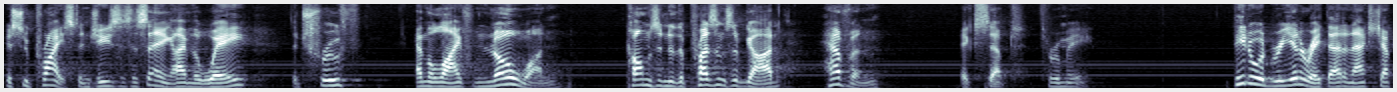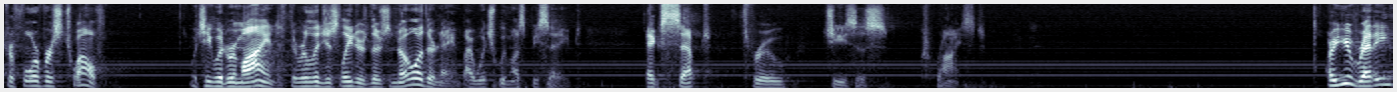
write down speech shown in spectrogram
is through Christ. And Jesus is saying, I'm the way, the truth, and the life. No one comes into the presence of God, heaven, except through me. Peter would reiterate that in Acts chapter 4, verse 12 which he would remind the religious leaders there's no other name by which we must be saved except through Jesus Christ. Are you ready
